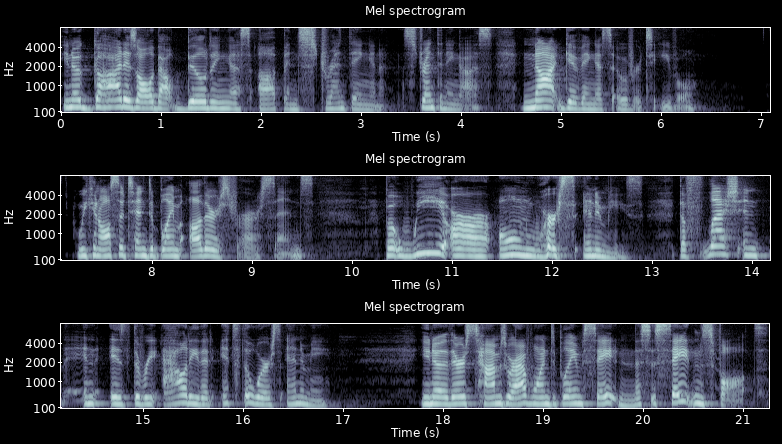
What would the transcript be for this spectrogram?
You know, God is all about building us up and strengthening, strengthening us, not giving us over to evil. We can also tend to blame others for our sins, but we are our own worst enemies. The flesh in, in, is the reality that it's the worst enemy. You know, there's times where I've wanted to blame Satan. This is Satan's fault.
